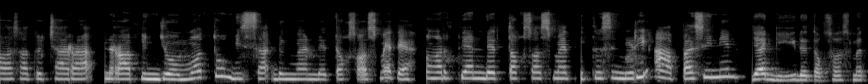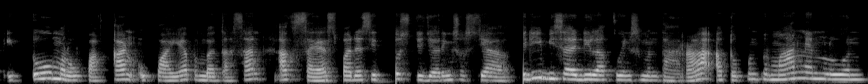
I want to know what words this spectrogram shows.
salah satu cara nerapin Jomo tuh bisa dengan detox sosmed ya. Pengertian detox sosmed itu sendiri apa sih, Nin? Jadi, detox sosmed itu merupakan upaya pembatasan akses pada situs jejaring sosial. Jadi bisa dilakuin sementara ataupun permanen, Lun.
